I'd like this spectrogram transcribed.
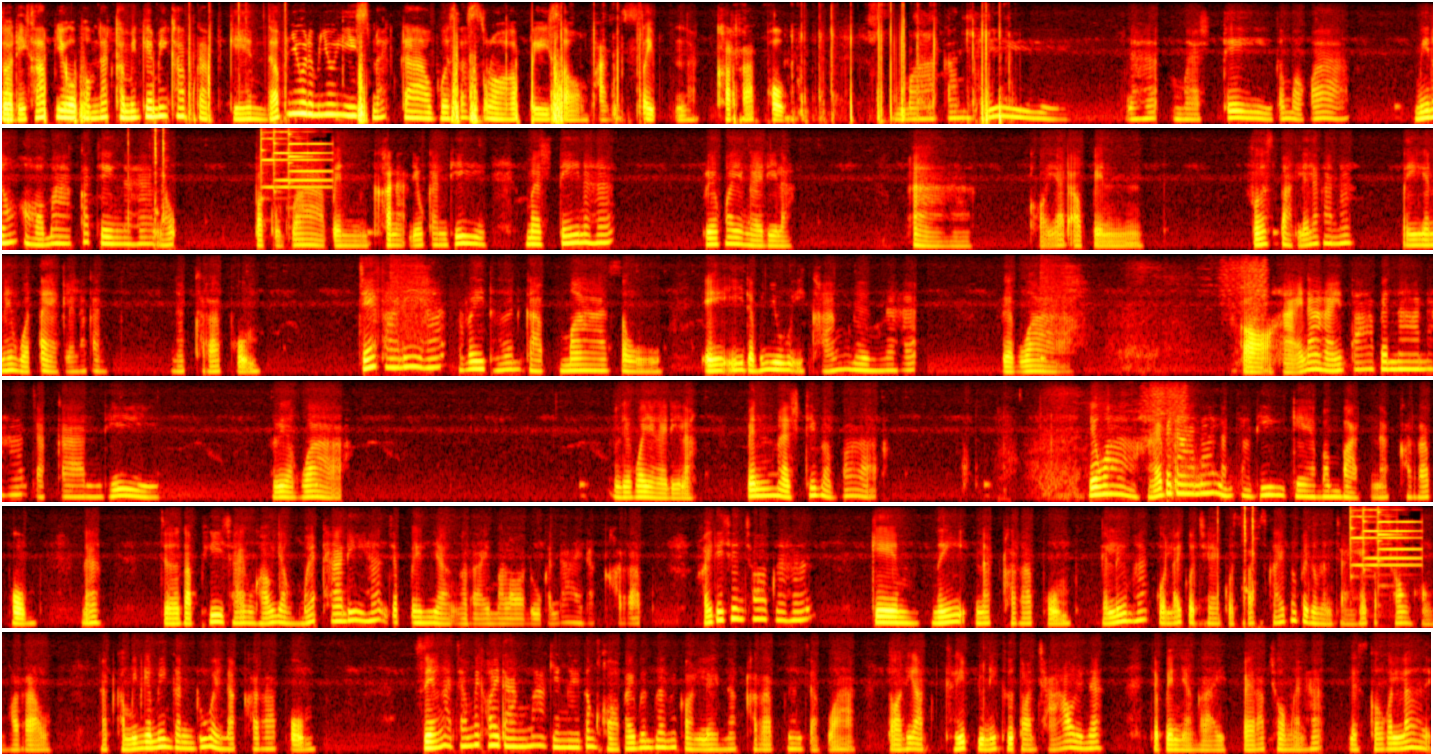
สวัสดีครับ อยู่กับผมนัทคอมมินเกมมิ่งครับกับเกม WWE SmackDown vs Raw กับปี 2010 นะครับผม มากันที่ นะฮะแมชที่ต้องบอกว่า มีน้องออกมาก็จริงนะฮะ แล้วปรากฏว่าเป็นขณะเดียวกันที่แมช์นี้นะฮะ เรียกว่ายังไงดีล่ะ อ่า ขออนุญาตเอาเป็น First b ั t เลยแล้วกันนะตีกันให้หัวแตกเลยแล้วกัน นะครับผมเจฟฟาร์ดี้ฮะ รีเทิร์นกลับมาสู่ AEW อีกครั้งหนึ่งนะฮะ เรียกว่า ก็หายหน้าหายตาเป็นนานนะฮะ จากการที่เรียกว่า เรียกว่ายังไงดีล่ะ เป็นแมตช์ที่แบบว่า เรียกว่าหายไปนานนะหลังจากที่แกบำบัดนะครับผมนะ เจอกับพี่ชายของเขาอย่างแมทฮาร์ดี้ฮะ จะเป็นอย่างไรมารอดูกันได้นะครับ ใครที่ชื่นชอบนะฮะ เกมนี้นะครับผม อย่าลืมฮะ กดไลค์ กดแชร์ กด Subscribe เพื่อเป็นกำลังใจให้กับช่องของเรานัดคอมมินเกมมิ่งกันด้วยนะครับผม เสียงอาจจะไม่ค่อยดังมากยังไงต้องขอไปเพื่อนๆไว้ก่อนเลยนะครับ เนื่องจากว่าตอนที่อัดคลิปอยู่นี่คือตอนเช้าเลยนะ จะเป็นอย่างไรไปรับชมกันฮะ let's go กันเลย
